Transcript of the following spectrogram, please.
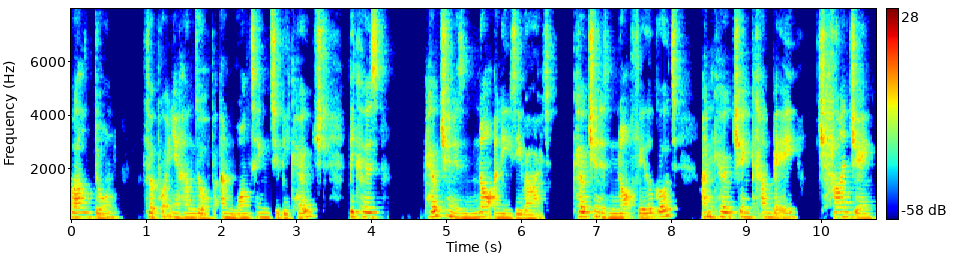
well done for putting your hand up and wanting to be coached because coaching is not an easy ride. Coaching is not feel good, and coaching can be challenging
